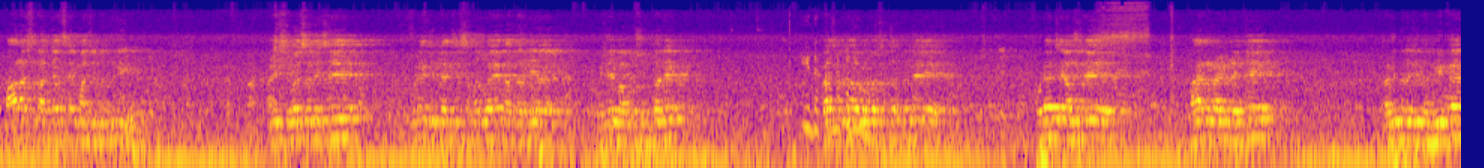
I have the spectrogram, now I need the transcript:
महाराष्ट्र राज्याचे माजी मंत्री आणि शिवसेनेचे पुणे जिल्ह्याचे समन्वयक आदरणीय विजयबाबू हे देऊ उपस्थित असलेले पुण्याचे आमचे फायर नेते रवींद्रजी धंगेकर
